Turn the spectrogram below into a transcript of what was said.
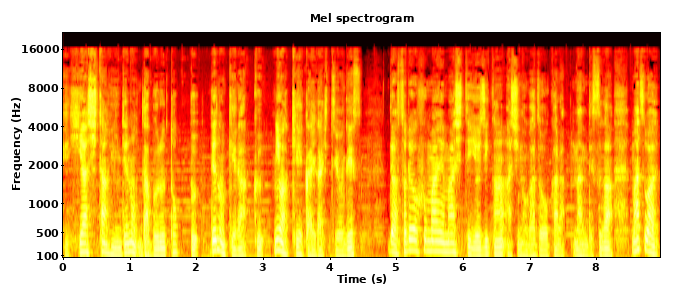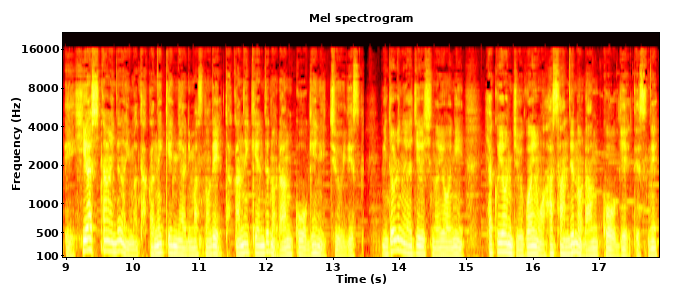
えー日足単位でのダブルトップでの下落には警戒が必要です。では、それを踏まえまして4時間足の画像からなんですが、まずは、えー、冷やし単位での今、高値圏にありますので、高値圏での乱高下に注意です。緑の矢印のように、145円を挟んでの乱高下ですね。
